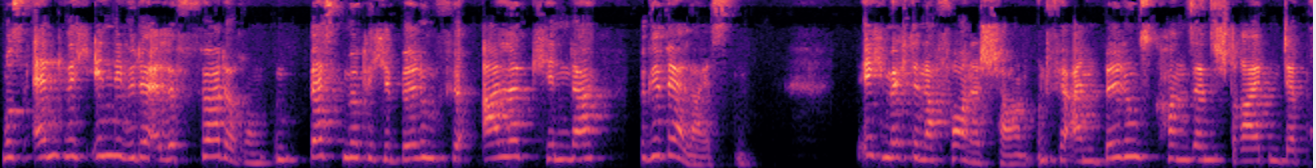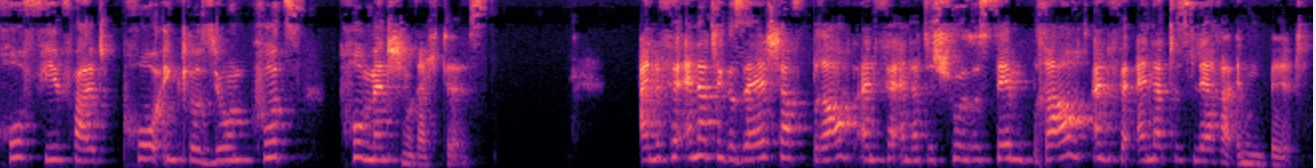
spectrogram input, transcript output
muss endlich individuelle Förderung und bestmögliche Bildung für alle Kinder gewährleisten. Ich möchte nach vorne schauen und für einen Bildungskonsens streiten, der pro Vielfalt, pro Inklusion, kurz pro Menschenrechte ist. Eine veränderte Gesellschaft braucht ein verändertes Schulsystem, braucht ein verändertes Lehrerinnenbild.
